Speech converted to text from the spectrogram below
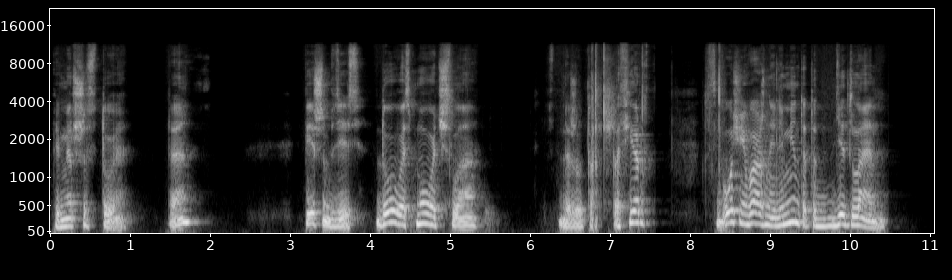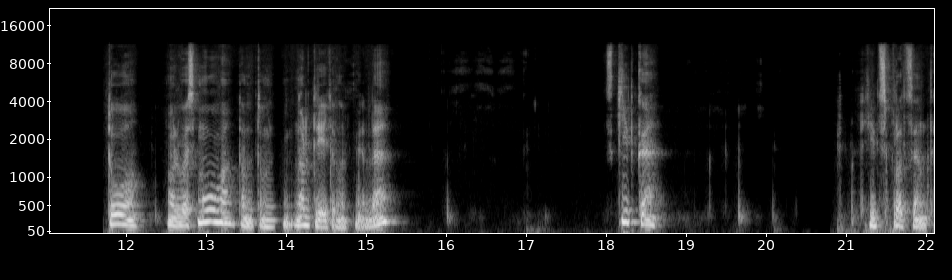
пример 6, да? Пишем здесь до 8 числа, даже вот так, афер. Очень важный элемент – это дедлайн. До 0,8, там, там 0,3, например, да? Скидка 30%.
